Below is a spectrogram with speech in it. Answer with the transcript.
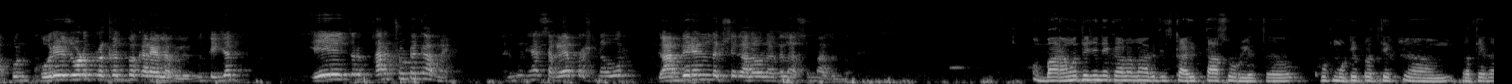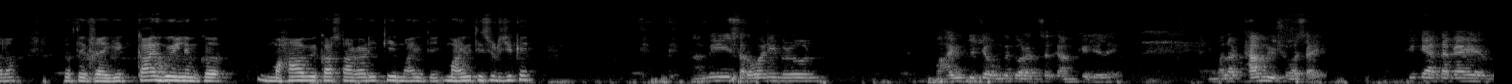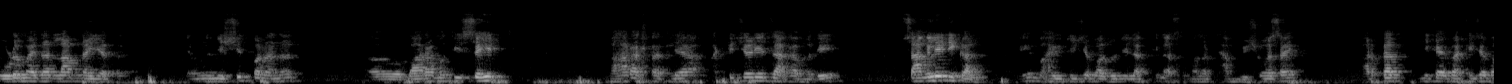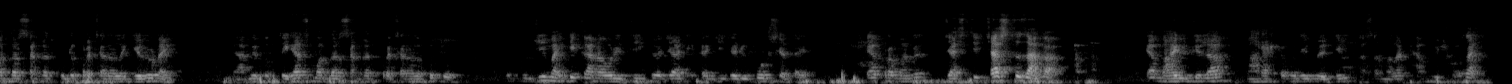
आपण खोरे जोड प्रकल्प करायला लागलोय. मग त्याच्यात हे तर फार छोटं काम आहे. आणि मग ह्या सगळ्या प्रश्नावर गांभीर्याने लक्ष घालावं लागेल असं माझं मत आहे. बारामतीच्या निकालाला अगदीच काही तास उरले तर खूप मोठी प्रत्यक्ष अं, प्रत्येकाला प्रत्यक्ष आहे की काय होईल नेमकं? महाविकास आघाडी की महायुती महायुती सीट जिंकेल आम्ही सर्वांनी मिळून महायुतीच्या उमेदवारांचं काम केलेलं आहे. आणि मला ठाम विश्वास आहे ठीक आहे आता काय घोडं मैदान लांब नाही आता. त्यामुळे निश्चितपणानं बारामतीसहित महाराष्ट्रातल्या अठ्ठेचाळीस जागामध्ये चांगले निकाल हे महायुतीच्या बाजूने लागतील असं मला ठाम विश्वास आहे. अर्थात मी काय बाकीच्या मतदारसंघात कुठं प्रचाराला गेलो नाही. आम्ही फक्त ह्याच मतदारसंघात प्रचाराला होतो. तुमची माहिती कानावर येते किंवा ज्या ठिकाणची जे रिपोर्ट्स येत आहेत त्याप्रमाणे जास्तीत जास्त जागा त्या महायुतीला महाराष्ट्रामध्ये मिळतील असा मला ठाम विश्वास आहे.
